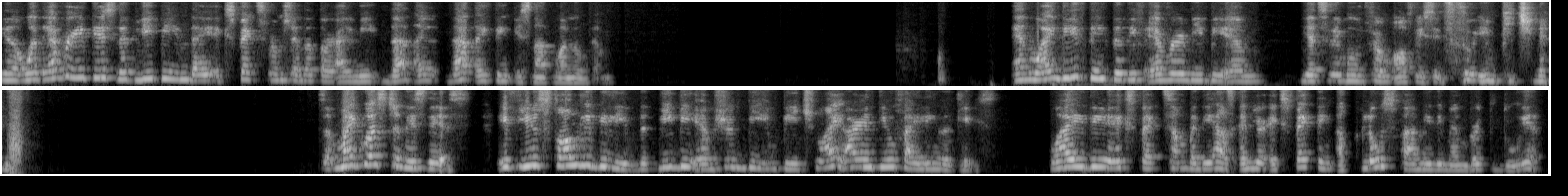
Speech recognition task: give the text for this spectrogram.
you know, whatever it is that VP Inday expects from Senator Amy, that I, that I think is not one of them. And why do you think that if ever BBM gets removed from office, it's through impeachment? So my question is this: If you strongly believe that BBM should be impeached, why aren't you filing the case? Why do you expect somebody else, and you're expecting a close family member to do it?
